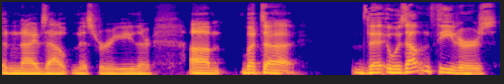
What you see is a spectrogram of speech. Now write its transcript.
a Knives Out mystery either. Um, but uh, the, it was out in theaters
